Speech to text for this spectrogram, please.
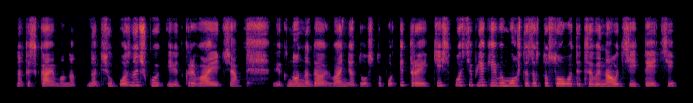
натискаємо на на цю позначку і відкривається вікно надавання доступу. І третій спосіб, який ви можете застосовувати, це ви на оцій теці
